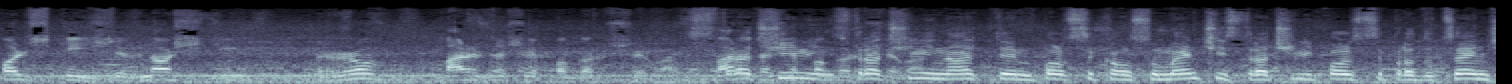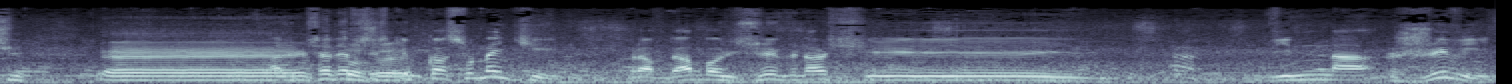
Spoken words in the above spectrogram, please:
polskiej żywności rów bardzo się pogorszyła. Bardzo się Stracili, pogorszyła. stracili na tym polscy konsumenci, stracili polscy producenci, e, Ale przede którzy... wszystkim konsumenci, prawda? Bo żywność yy, winna żywić,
